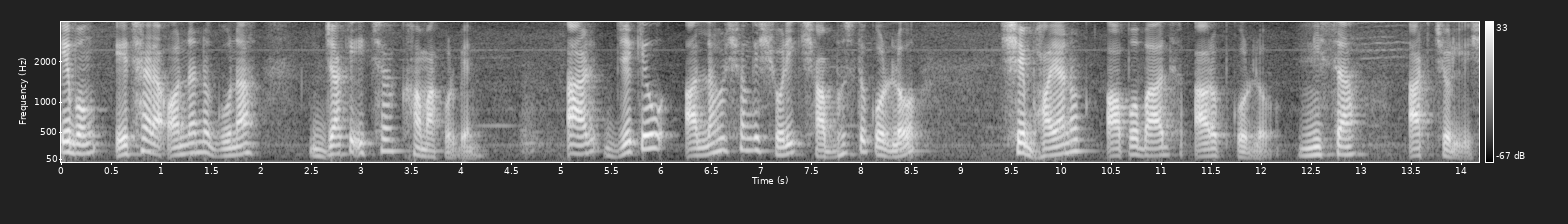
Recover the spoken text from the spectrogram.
এবং এছাড়া অন্যান্য গুনাহ যাকে ইচ্ছা ক্ষমা করবেন। আর যে কেউ আল্লাহর সঙ্গে শরিক সাব্যস্ত করল, সে ভয়ানক অপবাদ আরোপ করল। নিসা আটচল্লিশ।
